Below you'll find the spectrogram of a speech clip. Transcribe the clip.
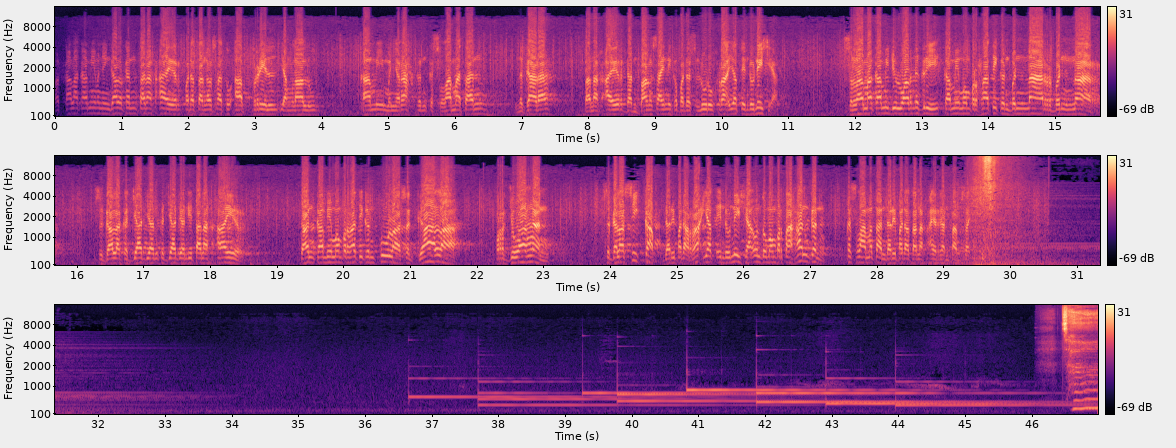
Kala kami meninggalkan tanah air pada tanggal 1 April yang lalu, kami menyerahkan keselamatan negara, tanah air, dan bangsa ini kepada seluruh rakyat Indonesia. Selama kami di luar negeri, kami memperhatikan benar-benar segala kejadian-kejadian di tanah air. Dan kami memperhatikan pula segala perjuangan, segala sikap daripada rakyat Indonesia untuk mempertahankan keselamatan daripada tanah air dan bangsa itu. Tanah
